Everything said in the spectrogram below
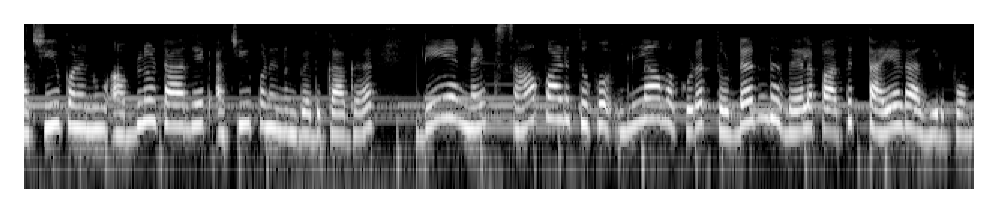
அச்சீவ் பண்ணணும் அவ்வளோ டார்கெட் அச்சீவ் பண்ணணுங்கிறதுக்காக டே அண்ட் நைட் சாப்பாடு தூக்கம் இல்லாமல் கூட தொடர்ந்து வேலை பார்த்து டயர்டாகியிருப்போம்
